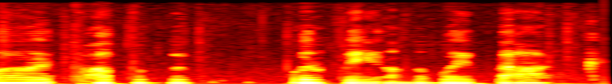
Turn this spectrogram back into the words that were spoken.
Well, it probably will be on the way back.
